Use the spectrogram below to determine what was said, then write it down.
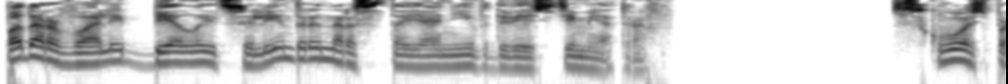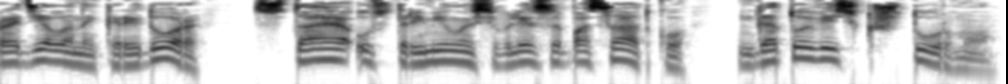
подорвали белые цилиндры на расстоянии в 200 метров. Сквозь проделанный коридор стая устремилась в лесопосадку, готовясь к штурму.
